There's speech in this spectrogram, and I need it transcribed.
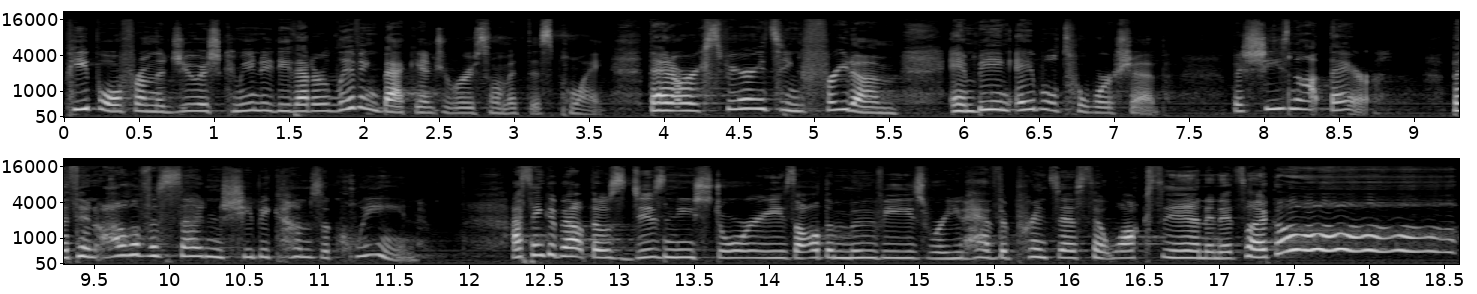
people from the Jewish community that are living back in Jerusalem at this point, that are experiencing freedom and being able to worship. But she's not there. But then all of a sudden, she becomes a queen. I think about those Disney stories, all the movies where you have the princess that walks in and it's like, oh,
